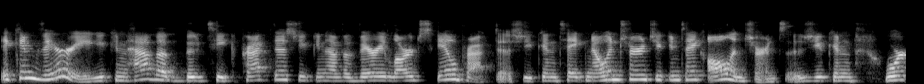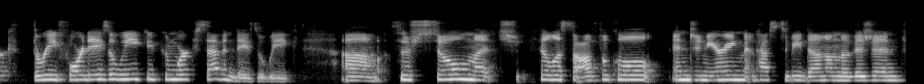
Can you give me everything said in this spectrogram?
it can vary. You can have a boutique practice, you can have a very large scale practice, you can take no insurance, you can take all insurances, you can work three, four days a week, you can work seven days a week. Um, so there's so much philosophical engineering that has to be done on the vision,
